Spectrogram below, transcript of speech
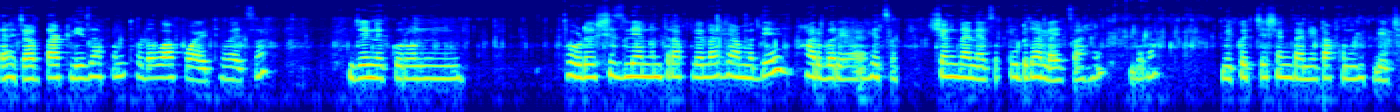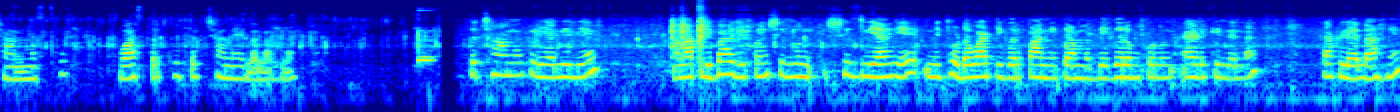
आता ह्याच्यावर ताटली झाकून थोडं वाफवाय ठेवायचं. जेणेकरून थोडं शिजल्यानंतर आपल्याला ह्यामध्ये हरभऱ्या ह्याचं शेंगदाण्याचं कूट घालायचं आहे. बघा मी कच्चे शेंगदाणे टाकून घेतले छान मस्त. वास तर खूपच छान यायला लागला. तर छान उकळी आलेली आहे. आणि आपली भाजी पण शिजून शिजली आहे. मी थोडं वाटीभर पाणी त्यामध्ये गरम करून ॲड केलेलं आहे टाकलेलं आहे.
